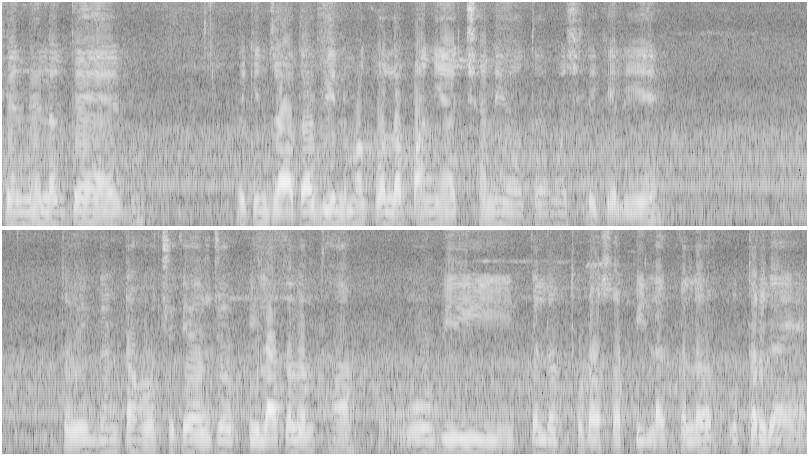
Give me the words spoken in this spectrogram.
खेलने लग गया है अभी। लेकिन ज़्यादा भी नमक वाला पानी अच्छा नहीं होता है मछली के लिए। तो एक घंटा हो चुका है और जो पीला कलर था, वो भी कलर थोड़ा सा पीला कलर उतर गया है।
